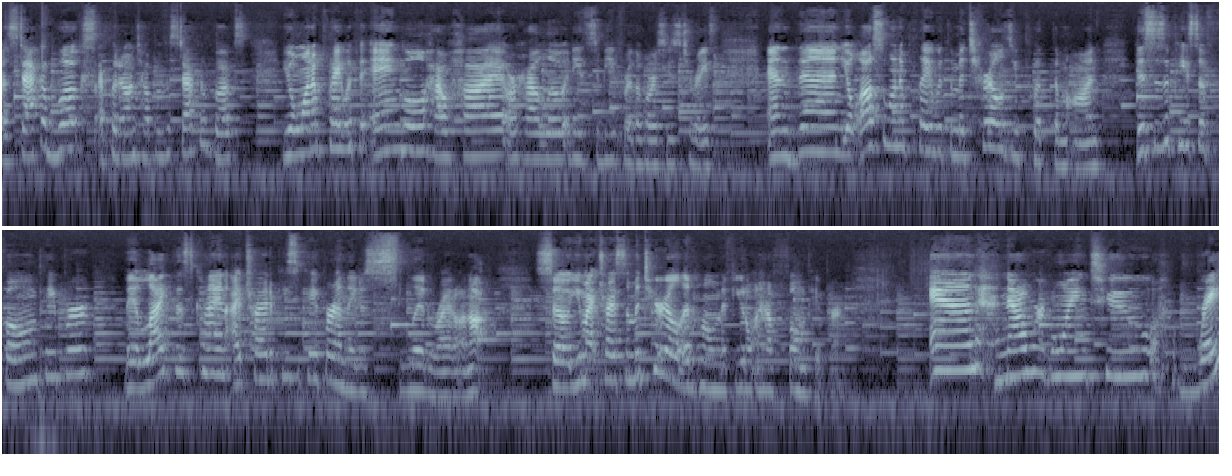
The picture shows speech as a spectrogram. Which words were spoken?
uh, a stack of books. I put it on top of a stack of books. You'll want to play with the angle, how high or how low it needs to be for the horses to race. And then you'll also want to play with the materials you put them on. This is a piece of foam paper. They like this kind. I tried a piece of paper and they just slid right on off. So you might try some material at home if you don't have foam paper. And now we're going to race.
